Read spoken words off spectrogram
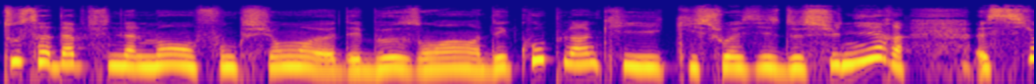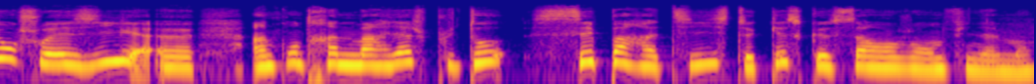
tout s'adapte finalement en fonction euh, des besoins des couples hein, qui, choisissent de s'unir. Si on choisit euh, un contrat de mariage plutôt séparatiste, qu'est-ce que ça engendre finalement?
